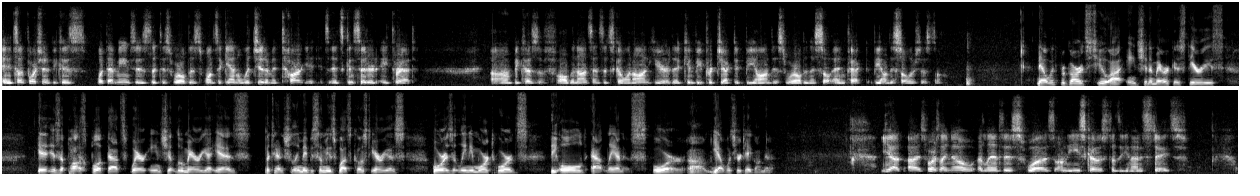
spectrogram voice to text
and it's unfortunate because what that means is that this world is once again a legitimate target. It's it's considered a threat um, because of all the nonsense that's going on here that can be projected beyond this world and this in fact beyond this solar system. Now, with regards to uh, ancient America's theories, is it possible yep. that that's where ancient Lemuria is? potentially, maybe some of these West Coast areas, or is it leaning more towards the old Atlantis? Or um, yeah, what's your take on that? Yeah, uh, as far as I know, Atlantis was on the east coast of the United States.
